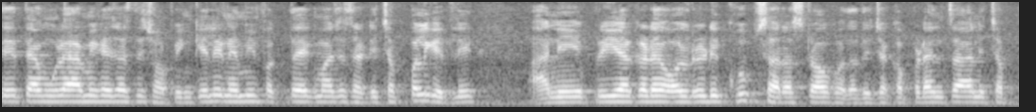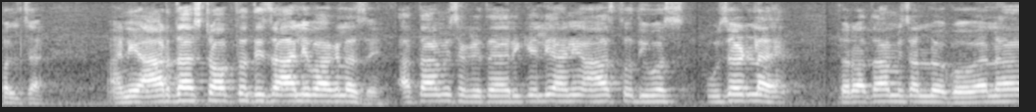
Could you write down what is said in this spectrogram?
ते त्यामुळे आम्ही काही जास्त शॉपिंग केली नाही. मी फक्त एक माझ्यासाठी चप्पल घेतली. आणि प्रियाकडे ऑलरेडी खूप सारा स्टॉक होता तिच्या कपड्यांचा आणि चप्पलचा. आणि अर्धा स्टॉक तर तिचा अलिबागलाच आहे. आता आम्ही सगळी तयारी केली आणि आज तो दिवस उजडला आहे तर आता आम्ही चाललोय गोव्याला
